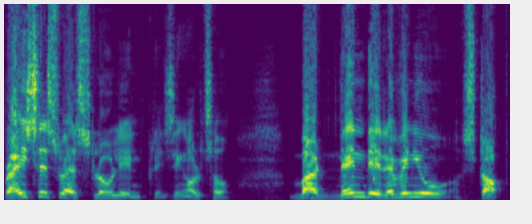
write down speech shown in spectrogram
Prices were slowly increasing also, but then the revenue stopped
